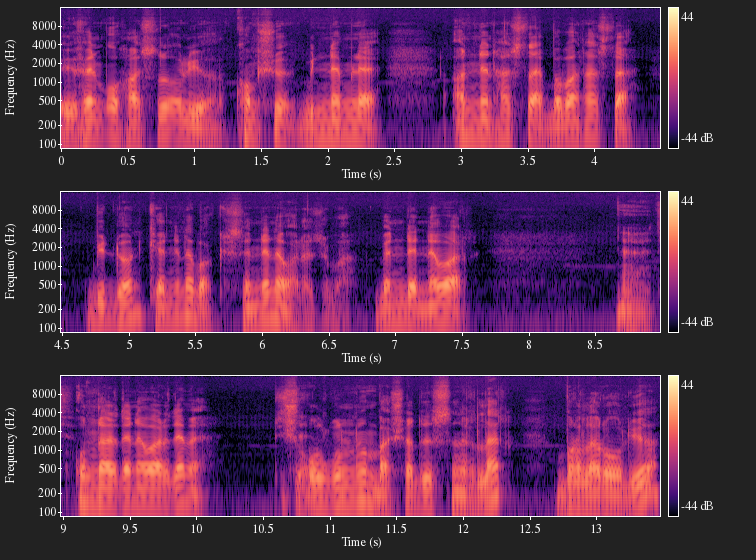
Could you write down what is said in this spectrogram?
Efendim o hasta oluyor. Komşu bilmem ne. Annen hasta, baban hasta. Bir dön kendine bak. Sende ne var acaba? Bende ne var? Evet. Onlarda ne var deme. Evet. olgunluğun başladığı sınırlar buraları oluyor.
